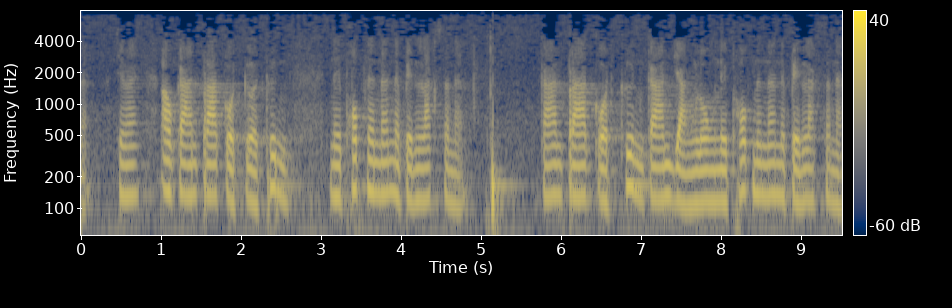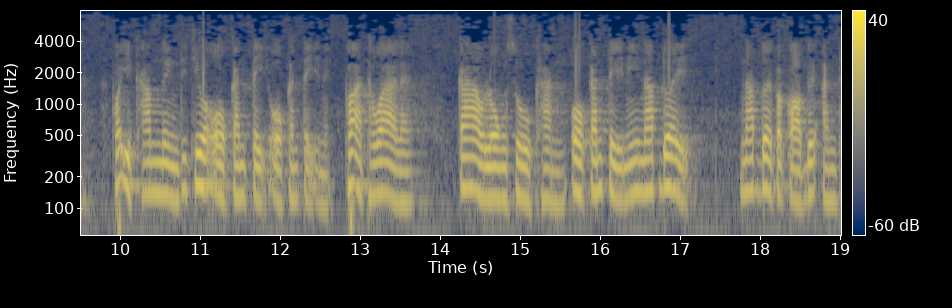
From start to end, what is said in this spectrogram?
ณะใช่ไหมเอาการปรากฏเกิดขึ้น ในภพนั้นๆเป็นลักษณะ การปรากฏขึ้นการหยั่งลงในภพนั้นๆเป็นลักษณะ เพราะอีกคำหนึ่งที่ชื่อว่าโอกันติโอกันติเนี่ยเพราะอัตว่าอะไรก้าวลงสู่คันโอกันตินี้นับด้วยนับด้วยประกอบด้วยอันท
